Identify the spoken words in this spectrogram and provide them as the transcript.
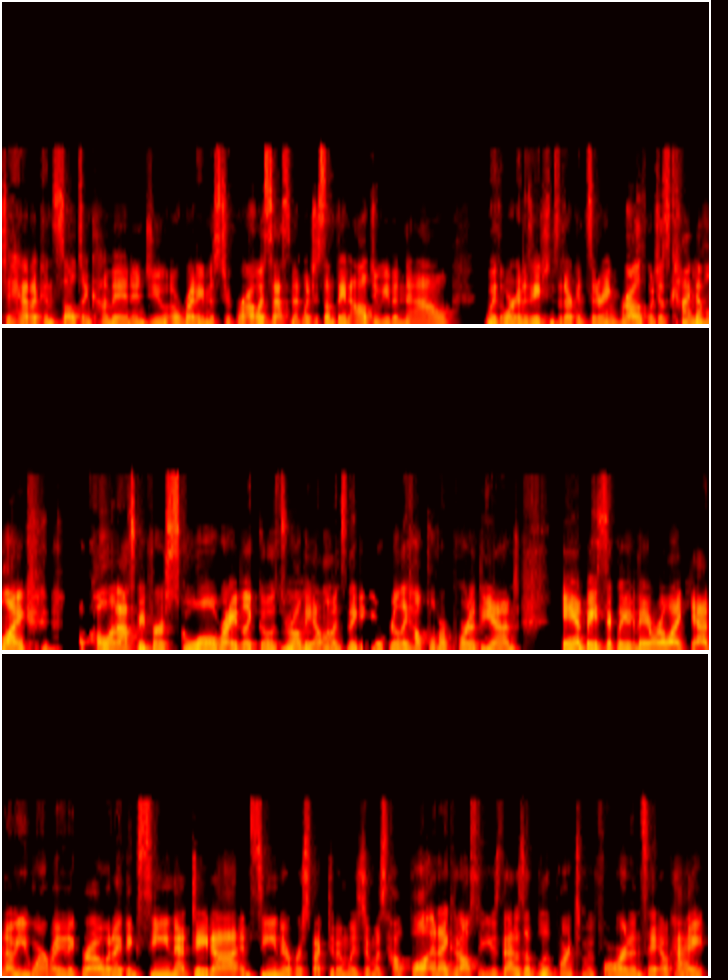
to have a consultant come in and do a readiness to grow assessment, which is something I'll do even now with organizations that are considering growth, which is kind mm-hmm. of like a colonoscopy for a school, right? Like goes through mm-hmm. all the mm-hmm. elements and they give you a really helpful report at the end. And basically they were like, yeah, no, you weren't ready to grow. And I think seeing that data and seeing their perspective and wisdom was helpful. And I could also use that as a blueprint to move forward and say, okay,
